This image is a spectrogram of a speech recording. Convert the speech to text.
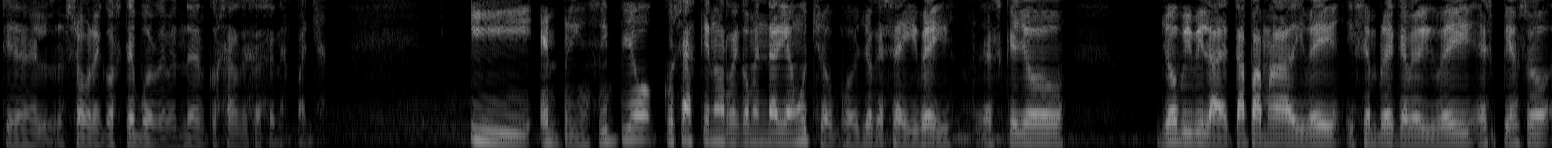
tienen el sobrecoste pues de vender cosas de esas en España. Y en principio, cosas que no recomendaría mucho, pues yo que sé, eBay. Es que yo yo viví la etapa mala de eBay y siempre que veo eBay es pienso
